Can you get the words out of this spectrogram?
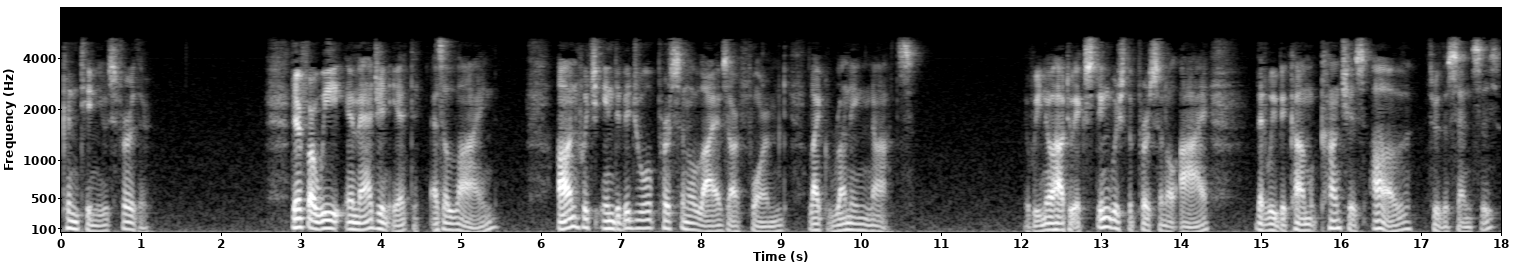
continues further. Therefore, we imagine it as a line on which individual personal lives are formed like running knots. If we know how to extinguish the personal I that we become conscious of through the senses,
